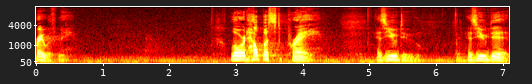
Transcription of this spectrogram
Pray with me. Lord, help us to pray as you do, as you did.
